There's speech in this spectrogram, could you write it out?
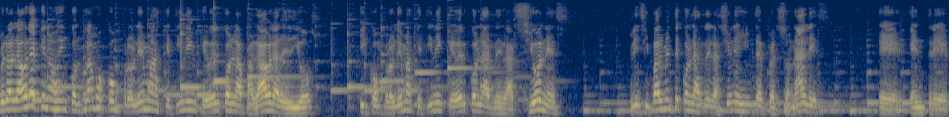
pero a la hora que nos encontramos con problemas que tienen que ver con la palabra de Dios y con problemas que tienen que ver con las relaciones principalmente con las relaciones interpersonales eh, entre,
